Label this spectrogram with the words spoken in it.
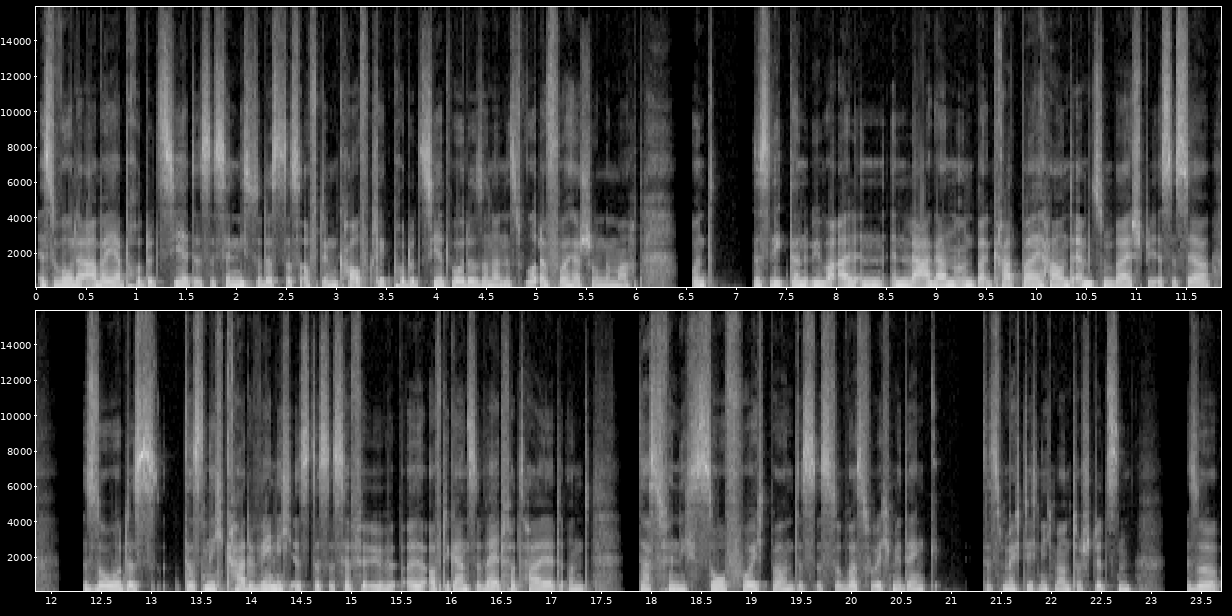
es wurde aber ja produziert. Es ist ja nicht so, dass das auf den Kaufklick produziert wurde, sondern es wurde vorher schon gemacht. Und das liegt dann überall in in Lagern und grad bei H&M zum Beispiel ist es ja so, dass das nicht grade wenig ist. Das ist ja für äh, auf die ganze Welt verteilt und das finde ich so furchtbar und das ist so was, wo ich mir denke, das möchte ich nicht mehr unterstützen. Also,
